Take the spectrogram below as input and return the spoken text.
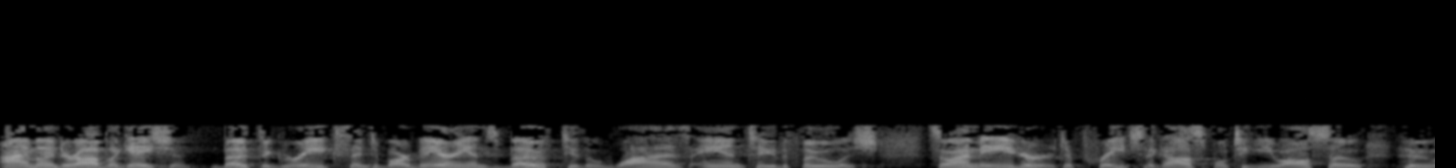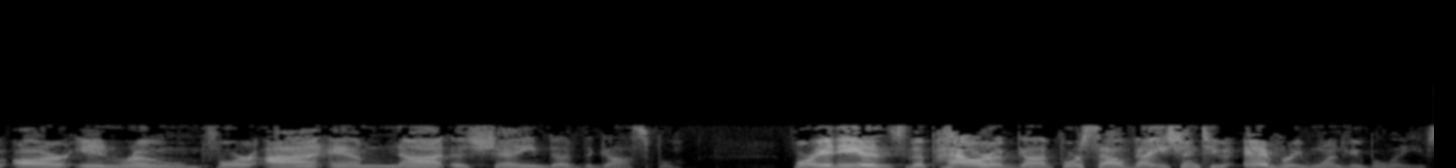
I am under obligation, both to Greeks and to barbarians, both to the wise and to the foolish. So I'm eager to preach the gospel to you also who are in Rome, for I am not ashamed of the gospel. For it is the power of God for salvation to everyone who believes,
